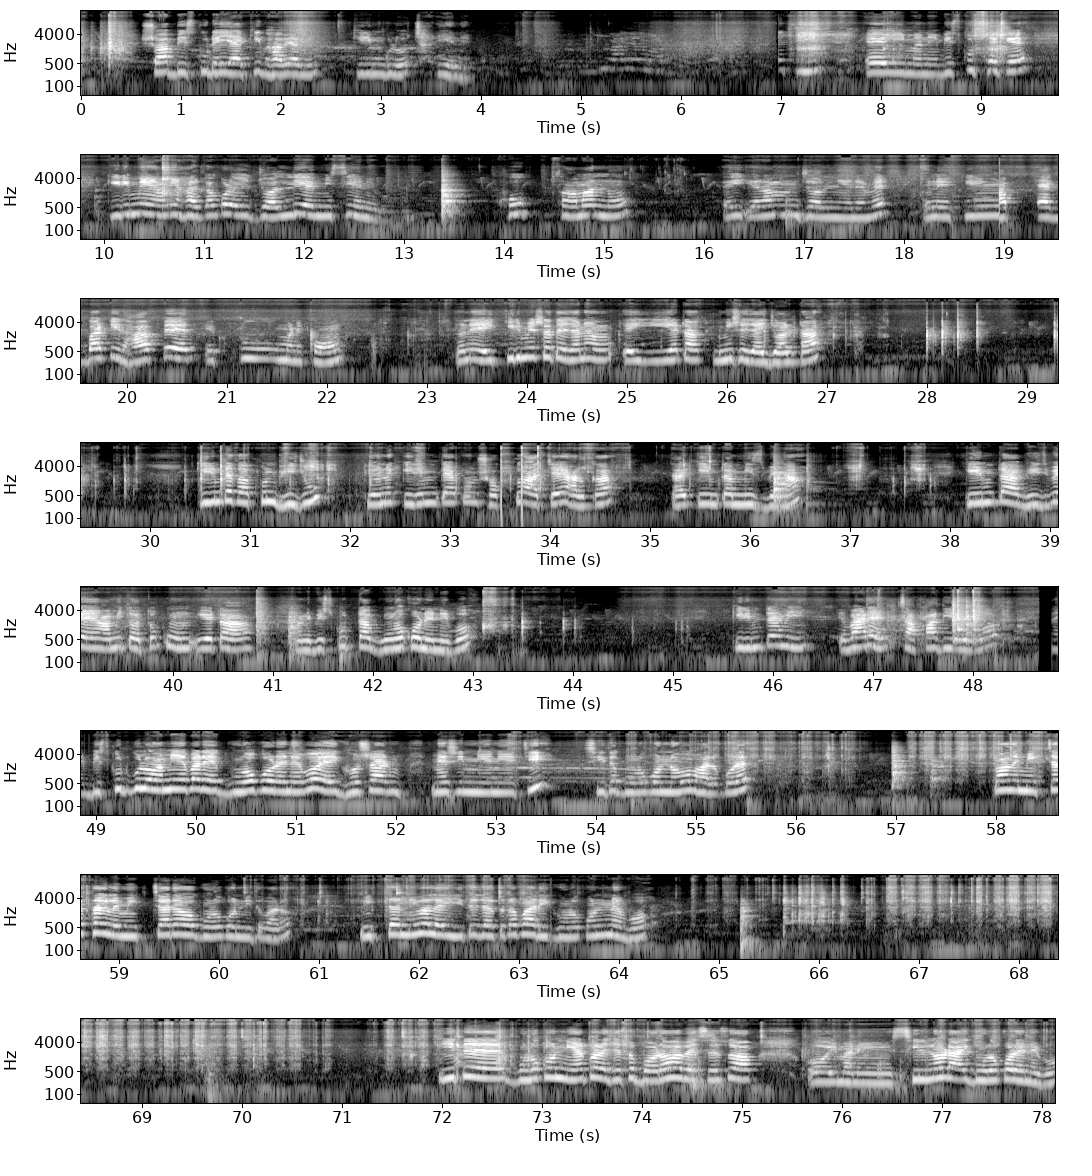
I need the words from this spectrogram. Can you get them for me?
সব বিস্কুট এই একইভাবে আমি ক্রিমগুলো ছাড়িয়ে নেব। এই মানে বিস্কুট থেকে ক্রিমে আমি হালকা করে জল দিয়ে মিশিয়ে নেব। খুব সামান্য এই এরম জল নিয়ে নেবে মানে ক্রিম এক বাটির হাফের একটু মানে কম। মানে এই ক্রিমের সাথে যেন এই ইয়েটা মিশে যায় জলটা। ক্রিমটা তখন ভিজুক কেন ক্রিমটা এখন শক্ত আছে হালকা, তাই ক্রিমটা মিশবে না। ক্রিমটা ভিজবে, আমি ততক্ষণ এটা মানে বিস্কুটটা গুঁড়ো করে নেব। ক্রিমটা আমি এবারে চাপা দিয়ে দেবো। মানে বিস্কুটগুলো আমি এবারে গুঁড়ো করে নেব। এই ঘষার মেশিন নিয়ে নিয়েছি। শীতে গুঁড়ো করে নেব ভালো করে। তোমাদের মিক্সচার থাকলে মিক্সচারেও গুঁড়ো করে নিতে পারো। মিক্সচার নিয়ে হলে ইতে যতটা পারি গুঁড়ো করে নেব। ইতে গুঁড়ো করে নেওয়ার পরে যেসব বড় হবে সেসব ওই মানে শিলনোড়ায় গুঁড়ো করে নেব।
